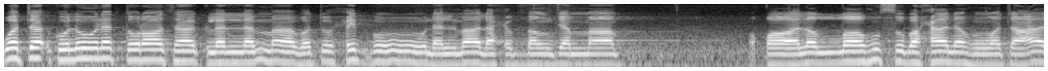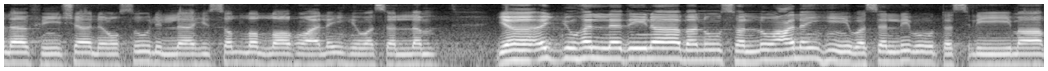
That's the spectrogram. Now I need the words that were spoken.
وتأكلون التراث أكلا لما وتحبون المال حبا جما. وقال الله سبحانه وتعالى في شان رسول الله صلى الله عليه وسلم يا أيها الذين آمنوا صلوا عليه وسلموا تسليما.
